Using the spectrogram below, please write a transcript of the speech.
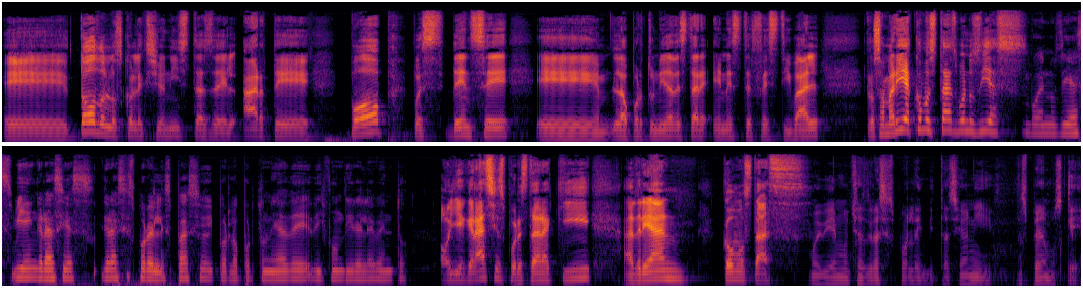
eh, todos los coleccionistas del arte pop, pues dense eh, la oportunidad de estar en este festival. Rosa María, ¿cómo estás? Buenos días. Buenos días, bien, gracias. Gracias por el espacio y por la oportunidad de difundir el evento. Oye, gracias por estar aquí. Adrián, ¿cómo estás? Muy bien, muchas gracias por la invitación y esperamos que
